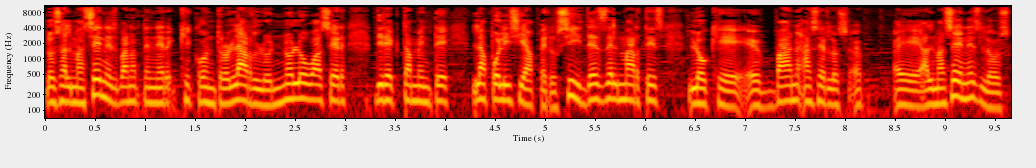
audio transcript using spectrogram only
Los almacenes van a tener que controlarlo, no lo va a hacer directamente la policía, pero sí desde el martes lo que eh, van a hacer los eh, almacenes, los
